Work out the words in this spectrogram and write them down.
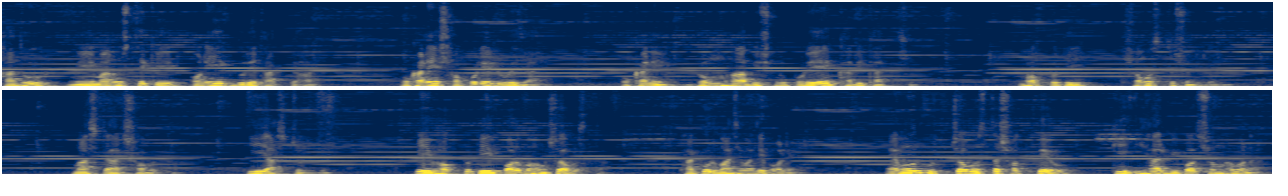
সাধুর মেয়ে মানুষ থেকে অনেক দূরে থাকতে হয়। ওখানে সকলে ডুবে যায়। ওখানে ব্রহ্মা, বিষ্ণু পড়ে খাবি খাচ্ছে। ভক্তটি সমস্ত শুনিলেন। মাস্টার স্বগত। কি আশ্চর্য! এই ভক্তটির পরমহংস অবস্থা। ঠাকুর মাঝে মাঝে বলেন, এমন উচ্চ অবস্থা সত্ত্বেও কি ইহার বিপদ সম্ভাবনা?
